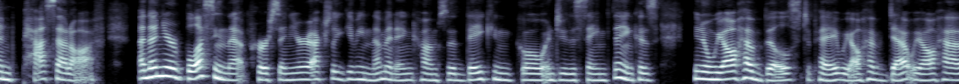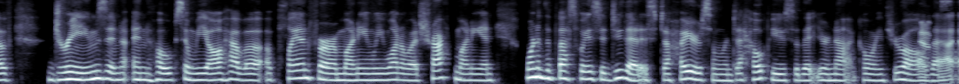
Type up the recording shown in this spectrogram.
and pass that off. And then you're blessing that person. You're actually giving them an income so they can go and do the same thing. Because you know we all have bills to pay. We all have debt. We all have dreams and, and hopes and we all have a, a plan for our money and we want to attract money. And one of the best ways to do that is to hire someone to help you so that you're not going through all Absolutely. that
